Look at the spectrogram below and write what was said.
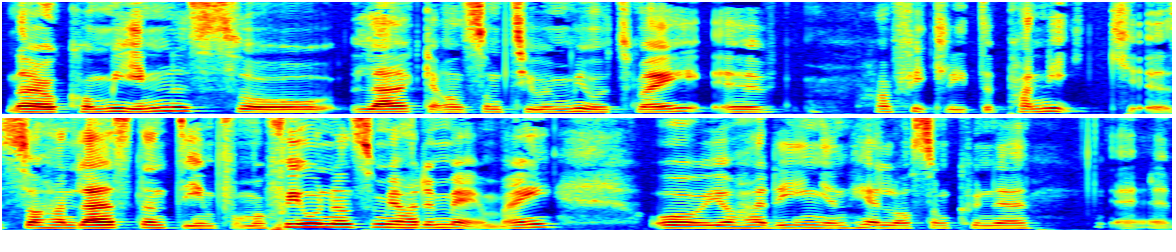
när jag kom in så läkaren som tog emot mig, eh, han fick lite panik. Så han läste inte informationen som jag hade med mig och jag hade ingen heller som kunde eh,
